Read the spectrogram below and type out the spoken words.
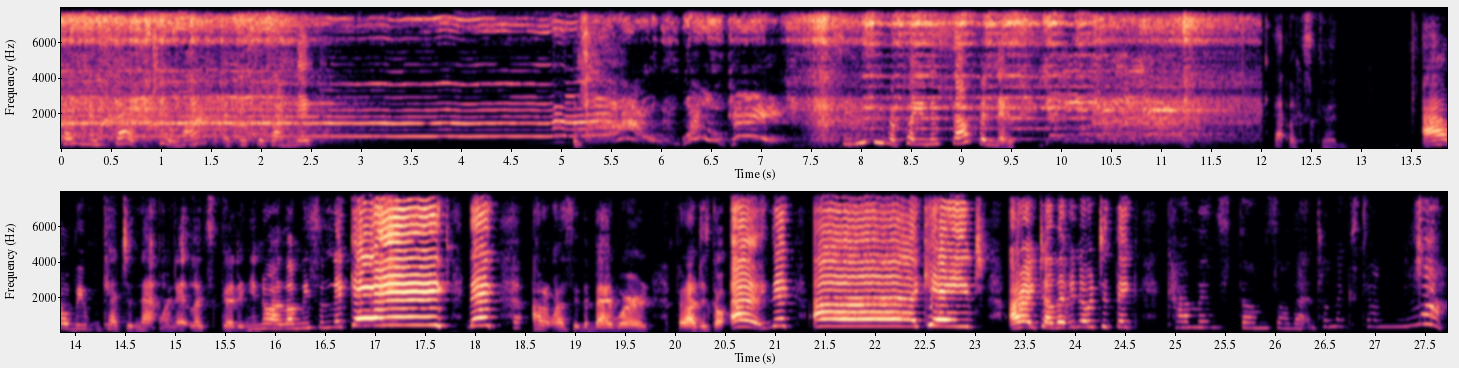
playing himself too, huh? If he says I'm Nick. Okay. See, he's even playing himself in this. That looks good. I will be catching that one. It looks good. And you know I love me some Nick Cage! Nick! I don't want to say the bad word, but I'll just go, oh, Nick, ah, Cage! All right, y'all, let me know what you think. Comments, thumbs, all that. Until next time, mwah!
